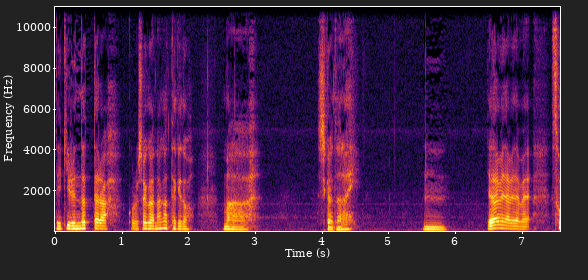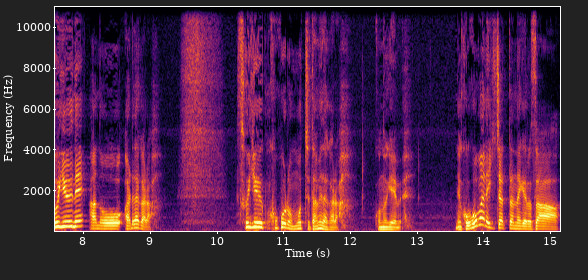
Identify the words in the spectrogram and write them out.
できるんだったら殺したくはなかったけど、まあ、仕方ない。うん。いや、ダメダメダメ。そういうね、あのー、あれだから。そういう心を持っちゃダメだから。このゲーム。ね、ここまで来ちゃったんだけどさ、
